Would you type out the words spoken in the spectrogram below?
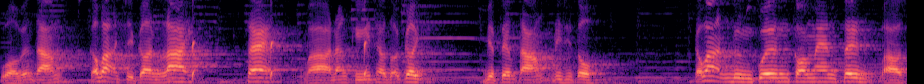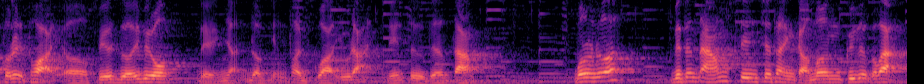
của VN8, các bạn chỉ cần like, share và đăng ký theo dõi kênh Viettel8 Digital. Các bạn đừng quên comment tên và số điện thoại ở phía dưới video để nhận được những phần quà ưu đãi đến từ Viettel8. Một lần nữa, Viettel8 xin chân thành cảm ơn quý vị và các bạn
